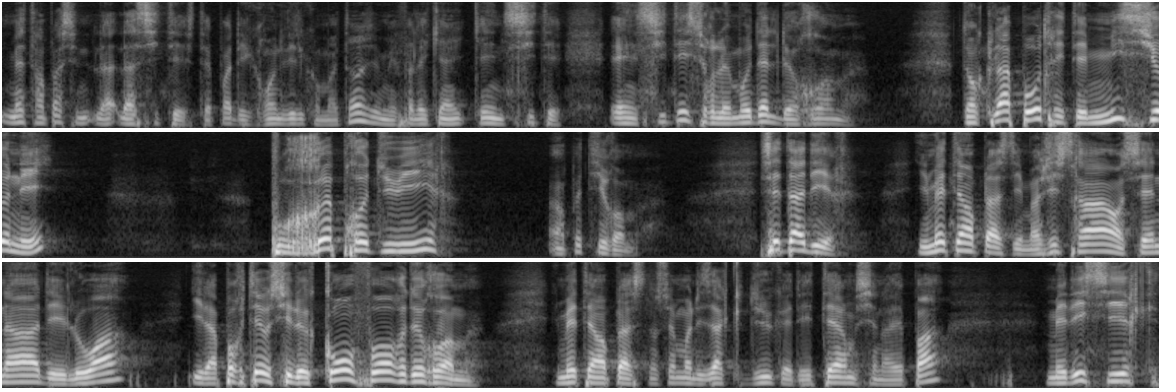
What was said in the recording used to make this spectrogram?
mettent en place la, cité. Ce n'était pas des grandes villes comme maintenant, mais il fallait qu'il y ait une cité. Et une cité sur le modèle de Rome. Donc l'apôtre était missionné pour reproduire un petit Rome. C'est-à-dire, il mettait en place des magistrats, un sénat, des lois. Il apportait aussi le confort de Rome. Il mettait en place non seulement des aqueducs et des termes s'il n'y en avait pas, mais des cirques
